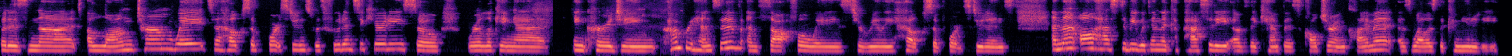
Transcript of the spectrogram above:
but is not a long term way to help support students with food insecurity. So we're looking at encouraging comprehensive and thoughtful ways to really help support students. And that all has to be within the capacity of the campus culture and climate as well as the community.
